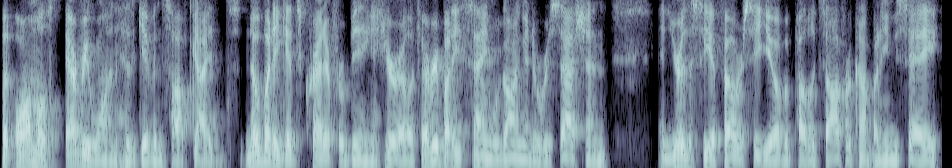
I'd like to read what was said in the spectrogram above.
But almost everyone has given soft guidance. Nobody gets credit for being a hero. If everybody's saying we're going into recession and you're the CFO or CEO of a public software company and you say,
